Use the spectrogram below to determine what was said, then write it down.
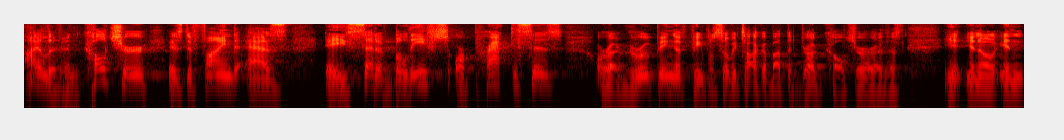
I live in? Culture is defined as a set of beliefs or practices or a grouping of people. So we talk about the drug culture or this, you know, in,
